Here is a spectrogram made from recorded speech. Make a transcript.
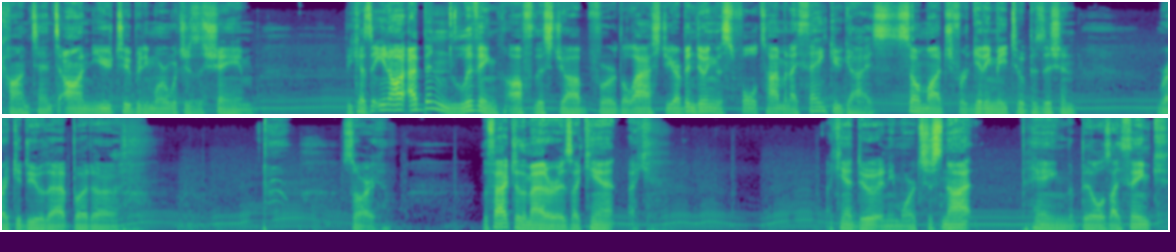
content on YouTube anymore, which is a shame because you know I've been living off this job for the last year. I've been doing this full time, and I thank you guys so much for getting me to a position where I could do that. But uh, sorry. The fact of the matter is, I can't. I, I can't do it anymore. It's just not paying the bills. I think.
